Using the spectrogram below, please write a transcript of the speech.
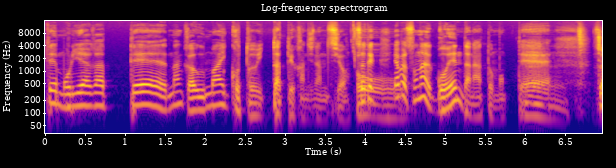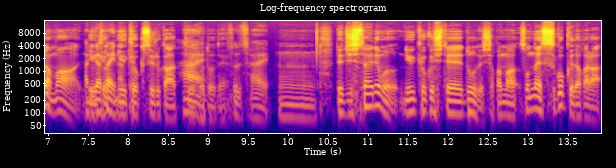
て盛り上がってなんかうまいこと言ったっていう感じなんですよ。それでやっぱりそんなご縁だなと思って、うん、じゃあまあ入局入局するかっていうことで、はい、そうですはい。うん。で実際でも入局してどうでしたか？まあそんなにすごくだから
